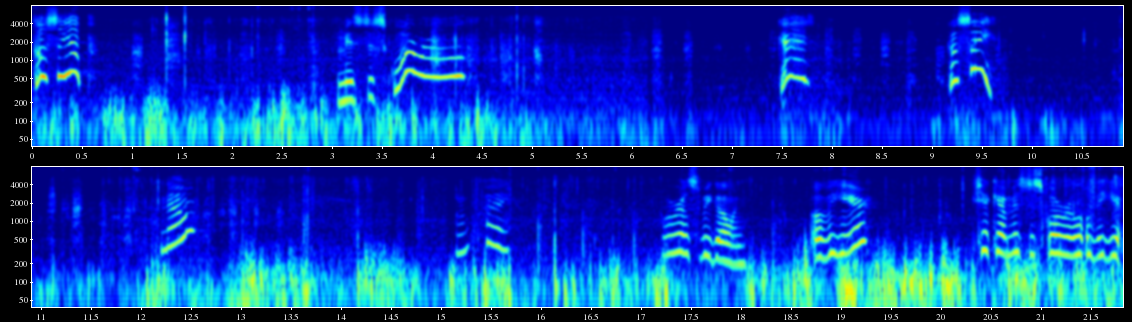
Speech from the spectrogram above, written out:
Go see up. Mr. Squirrel. Go ahead. Go see. No? Okay. Where else are we going? Over here? Check out Mr. Squirrel over here.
